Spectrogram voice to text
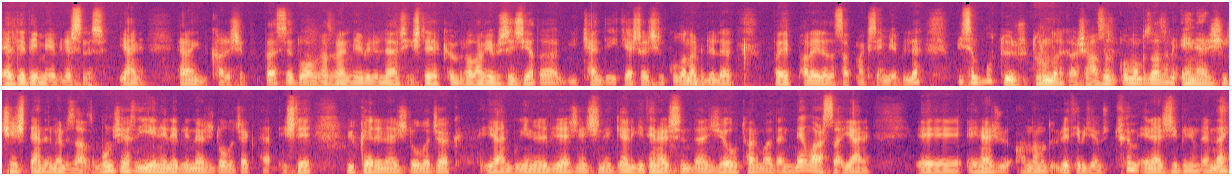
elde edemeyebilirsiniz. Yani herhangi bir karışıklıkta size doğalgaz vermeyebilirler, işte kömür alamayabilirsiniz ya da kendi ihtiyaçları için kullanabilirler parayla da satmak istemeyebilirler. Bizim bu tür durumlara karşı hazırlık olmamız lazım. Enerjiyi çeşitlendirmemiz lazım. Bunun içerisinde yenilenebilir enerji de olacak. işte nükleer enerji de olacak. Yani bu yenilenebilir enerjinin içinde gelgit enerjisinden, jeotermalden ne varsa yani e, enerji anlamında üretebileceğimiz tüm enerji birimlerinden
